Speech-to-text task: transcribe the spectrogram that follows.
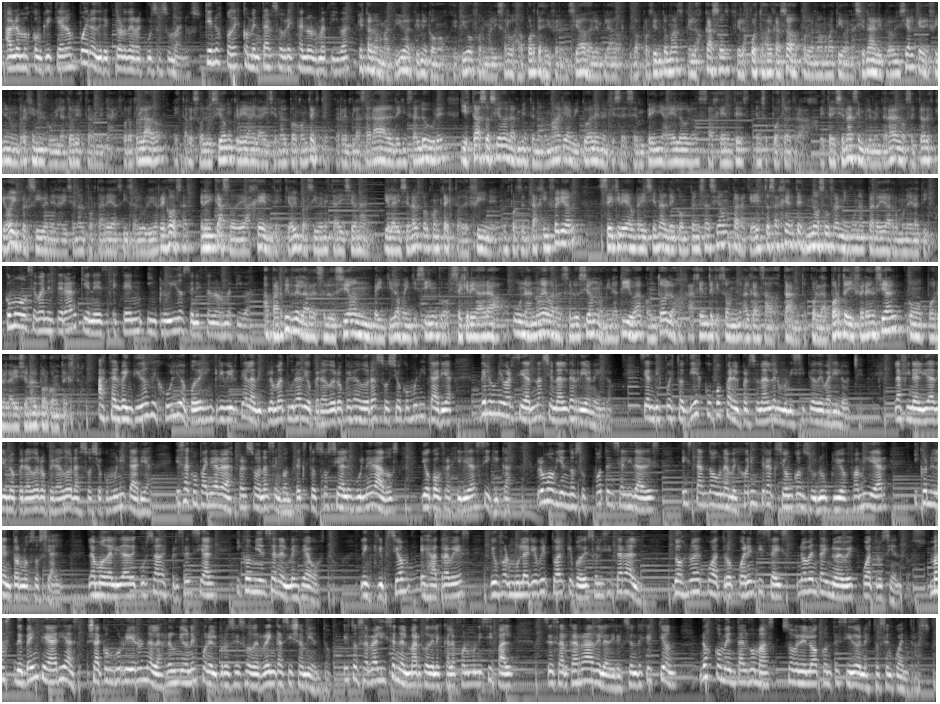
Hablamos con Cristian Ampuero, director de Recursos Humanos. ¿Qué nos podés comentar sobre esta normativa? Esta normativa tiene como objetivo formalizar los aportes diferenciados del empleador, 2% más en los casos de los puestos alcanzados por la normativa nacional y provincial que definen un régimen jubilatorio extraordinario. Por otro lado, esta resolución crea el adicional por contexto, que reemplazará al de insalubre y está asociado al ambiente normal y habitual en el que se desempeña él o los agentes en su puesto de trabajo. Este adicional se implementará en los sectores que hoy perciben el adicional por tareas insalubres y riesgosas. En el caso de agentes que hoy perciben este adicional y el adicional por contexto define un porcentaje inferior, se crea un adicional de compensación para que estos agentes no sufran ninguna pérdida remunerativa. ¿Cómo se van a enterar quienes estén incluidos en esta normativa? A partir de la resolución 2225 se creará una nueva resolución nominativa con todos los agentes que son alcanzados tanto por el aporte diferencial como por el adicional por contexto. Hasta el 22 de julio podés inscribirte a la Diplomatura de Operador-Operadora Sociocomunitaria de la Universidad Nacional de Río Negro se han dispuesto 10 cupos para el personal del municipio de Bariloche. La finalidad de un operador-operadora sociocomunitaria es acompañar a las personas en contextos sociales vulnerados y o con fragilidad psíquica, promoviendo sus potencialidades e instando a una mejor interacción con su núcleo familiar y con el entorno social. La modalidad de cursada es presencial y comienza en el mes de agosto. La inscripción es a través de un formulario virtual que podés solicitar al 294 46 99 400. Más de 20 áreas ya concurrieron a las reuniones por el proceso de reencasillamiento. Esto se realiza en el marco del escalafón municipal. César Carrá, de la Dirección de Gestión, nos comenta algo más sobre lo acontecido en estos encuentros.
